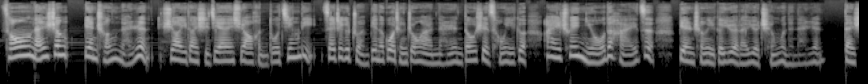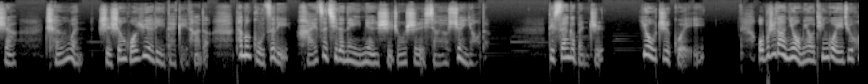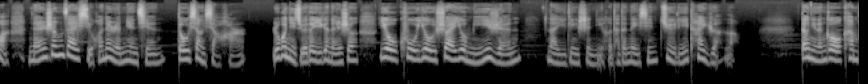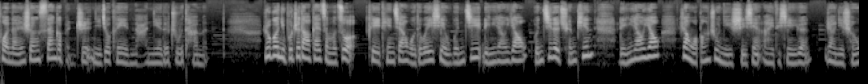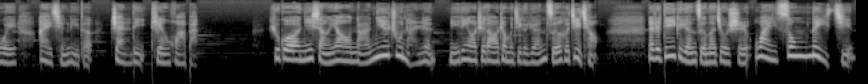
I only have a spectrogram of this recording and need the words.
从男生变成男人需要一段时间，需要很多精力。在这个转变的过程中啊，男人都是从一个爱吹牛的孩子变成一个越来越沉稳的男人。但是啊，沉稳。是生活阅历带给他的，他们骨子里孩子气的那一面始终是想要炫耀的。第三个本质，幼稚鬼。我不知道你有没有听过一句话：男生在喜欢的人面前都像小孩儿。如果你觉得一个男生又酷又帅又迷人，那一定是你和他的内心距离太远了。当你能够看破男生三个本质，你就可以拿捏得住他们。如果你不知道该怎么做，可以添加我的微信文姬零幺幺，文姬的全拼零幺幺，让我帮助你实现爱的心愿，让你成为爱情里的战力天花板。如果你想要拿捏住男人，你一定要知道这么几个原则和技巧。那这第一个原则呢，就是外松内紧。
